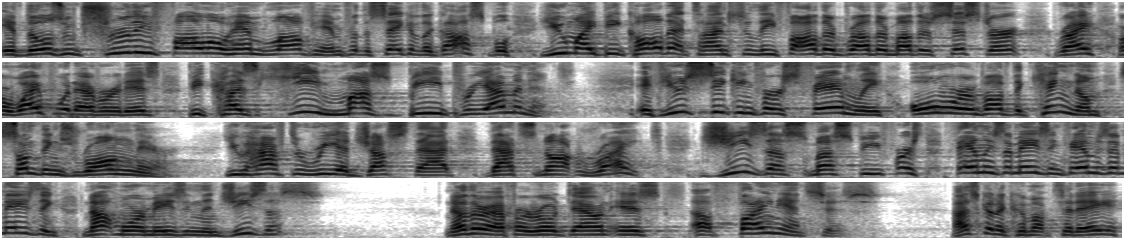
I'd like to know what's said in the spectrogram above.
if those who truly follow him love him for the sake of the gospel, you might be called at times to leave father, brother, mother, sister, right? Or wife, whatever it is, because he must be preeminent. If you're seeking first family over above the kingdom, something's wrong there. You have to readjust that. That's not right. Jesus must be first. Family's amazing. Family's amazing. Not more amazing than Jesus. Another F I wrote down is uh, finances. That's going to come up today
